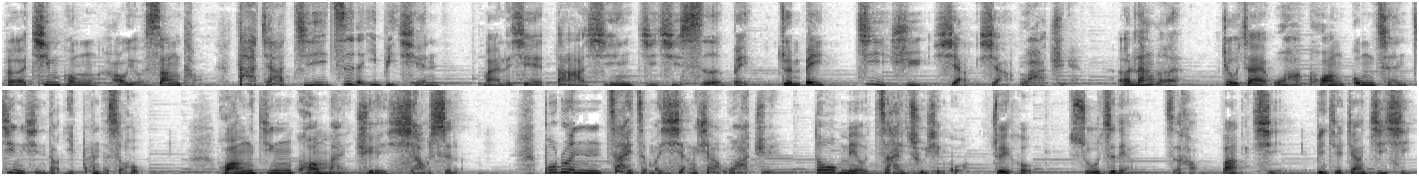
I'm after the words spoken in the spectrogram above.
和亲朋好友商讨，大家集资了一笔钱，买了些大型机器设备，准备继续向下挖掘。而然而，就在挖矿工程进行到一半的时候，黄金矿脉却消失了。不论再怎么向下挖掘，都没有再出现过。最后，叔子俩只好放弃，并且将机器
